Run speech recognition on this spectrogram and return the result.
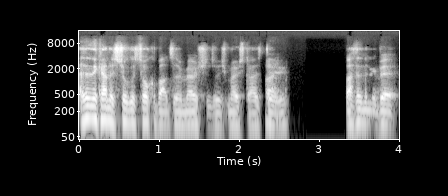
I think they kind of struggle to talk about their emotions, which most guys do. Right. But I think they're a bit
